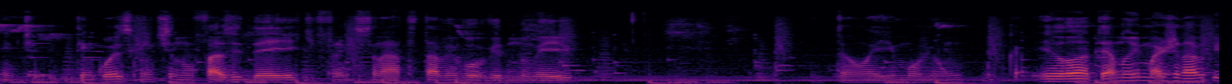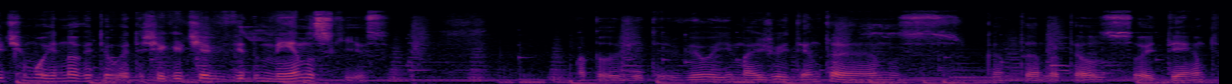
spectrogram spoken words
gente, tem coisas que a gente não faz ideia que Frank Sinatra estava envolvido no meio. Então aí morreu um, Eu até não imaginava que ele tinha morrido em 98, achei que ele tinha vivido menos que isso. Mas pelo jeito ele viveu aí mais de 80 anos, cantando até os 80,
